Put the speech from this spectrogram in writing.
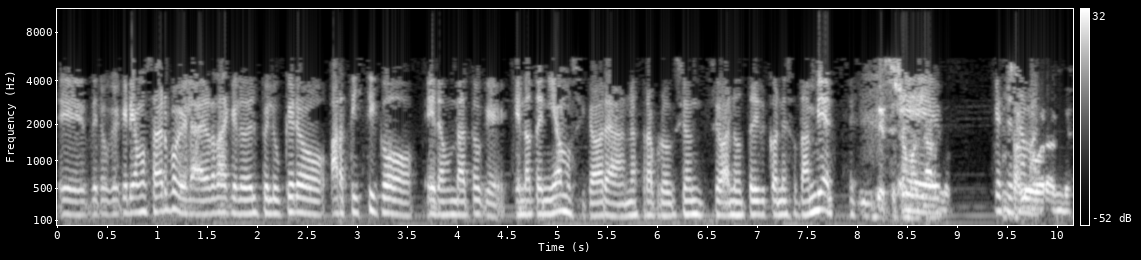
eh, de lo que queríamos saber, porque la verdad que lo del peluquero artístico era un dato que, que no teníamos y que ahora nuestra producción se va a nutrir con eso también. Que se llama Eh, Carlos. que Un se llama- grande.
